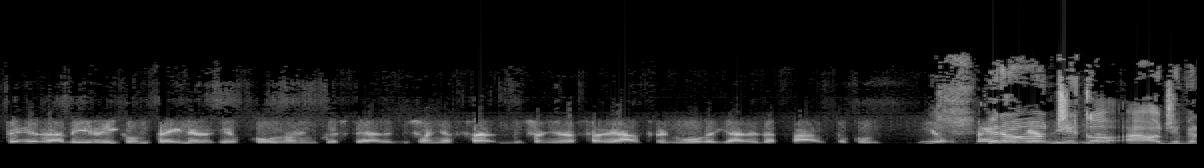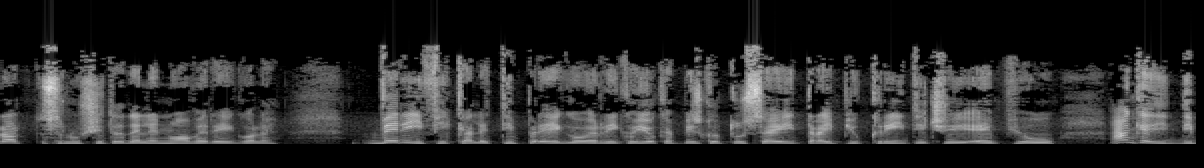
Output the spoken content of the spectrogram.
per avere i container che occorrono in queste aree bisogna fa- bisognerà fare altre nuove gare d'appalto. Con- Però oggi, arrivino- co- oggi però sono uscite delle nuove regole. Verificale, ti prego Enrico, io capisco tu sei tra i più critici e più anche di, di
